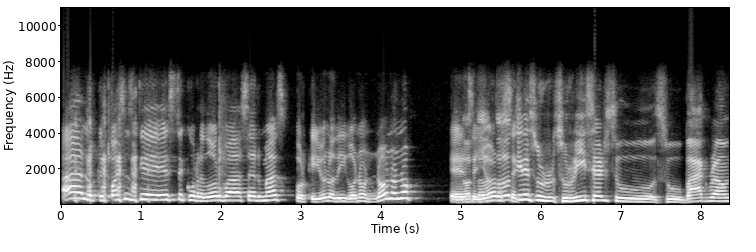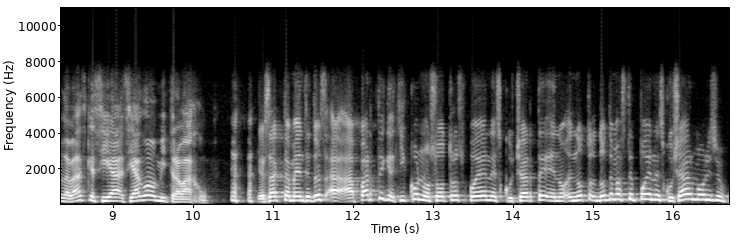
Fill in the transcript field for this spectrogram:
ah, lo que pasa es que este corredor va a hacer más porque yo lo digo, no, no, no, no. El señor todo, tiene su, su, research, su, su background. La verdad es que sí, sí hago mi trabajo. Exactamente. Entonces, aparte que aquí con nosotros pueden escucharte, en, ¿dónde más te pueden escuchar, Mauricio?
